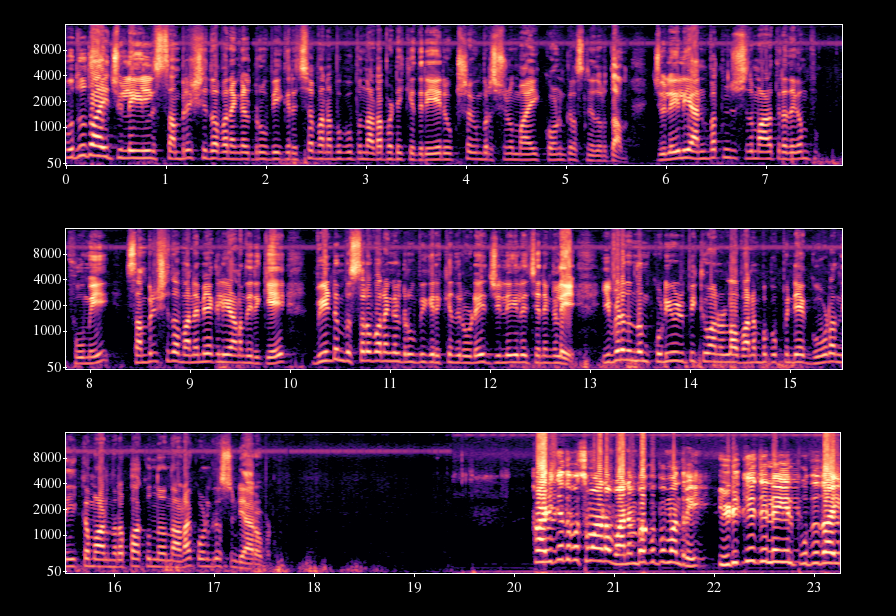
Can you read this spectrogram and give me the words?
പുതുതായി ജില്ലയിൽ സംരക്ഷിത വനങ്ങൾ രൂപീകരിച്ച വനവകുപ്പ് നടപടിക്കെതിരെ രൂക്ഷ വിമർശനവുമായി കോൺഗ്രസ് നേതൃത്വം. ജില്ലയിലെ അൻപത്തഞ്ച് ശതമാനത്തിലധികം ഭൂമി സംരക്ഷിത വനമേഖലയാണെന്നിരിക്കെ വീണ്ടും റിസർവ് വനങ്ങൾ രൂപീകരിക്കുന്നതിലൂടെ ജില്ലയിലെ ജനങ്ങളെ ഇവിടെ നിന്നും കുടിയൊഴിപ്പിക്കുവാനുള്ള വനംവകുപ്പിന്റെ ഗൂഢനീക്കമാണ് നടപ്പാക്കുന്നതെന്നാണ് കോൺഗ്രസിന്റെ ആരോപണം. കഴിഞ്ഞ ദിവസമാണ് വനം വകുപ്പ് മന്ത്രി ഇടുക്കി ജില്ലയിൽ പുതുതായി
